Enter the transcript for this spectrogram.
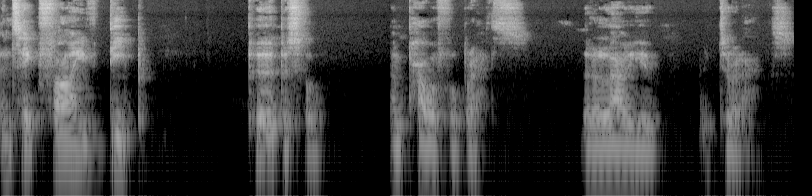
and take five deep, purposeful, and powerful breaths that allow you to relax.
